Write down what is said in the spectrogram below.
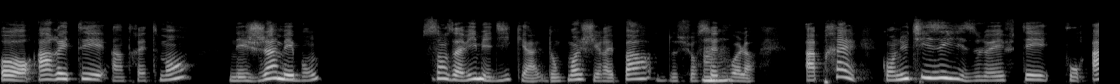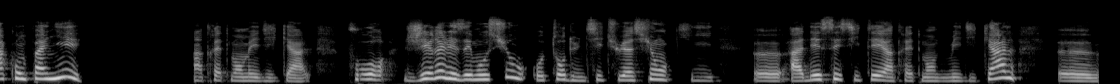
Or, arrêter un traitement n'est jamais bon sans avis médical. Donc, moi, je n'irai pas de, sur cette Mhm. voie-là. Après, qu'on utilise le FT pour accompagner un traitement médical, pour gérer les émotions autour d'une situation qui euh, a nécessité un traitement médical, euh,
